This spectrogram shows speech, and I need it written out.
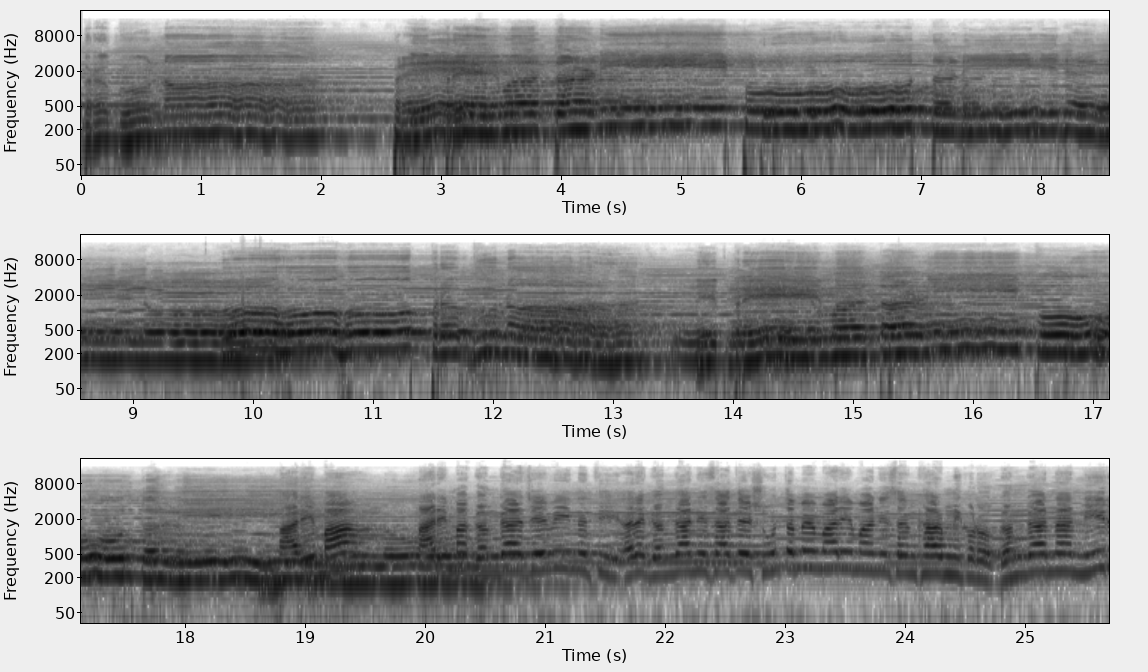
પ્રભુના પ્રેમ તણી માં, મારી ગંગા જેવી નથી. અરે ગંગાની સાથે શું તમે મારી માની સંખારણી કરો ગંગાના નીર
